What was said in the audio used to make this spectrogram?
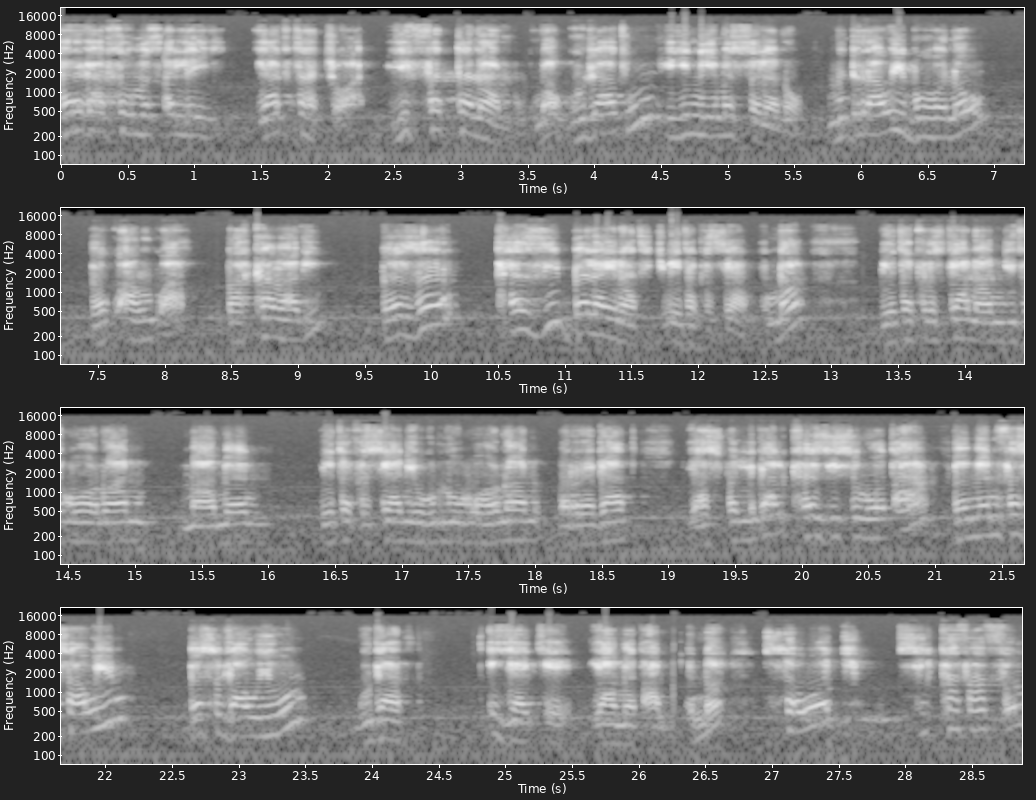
ተረጋግተው መጸለይ ያቅታቸዋል፣ ይፈተናሉ እና ጉዳቱ ይህን የመሰለ ነው። ምድራዊ በሆነው በቋንቋ፣ በአካባቢ፣ በዘር ከዚህ በላይ ናት ይች ቤተ ክርስቲያን እና ቤተ ክርስቲያን አንዲት መሆኗን ማመን ቤተ ክርስቲያን የሁሉ መሆኗን መረዳት ያስፈልጋል። ከዚህ ስንወጣ በመንፈሳዊም በስጋዊውም ጉዳት ጥያቄ ያመጣል እና ሰዎች ሲከፋፈሉ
